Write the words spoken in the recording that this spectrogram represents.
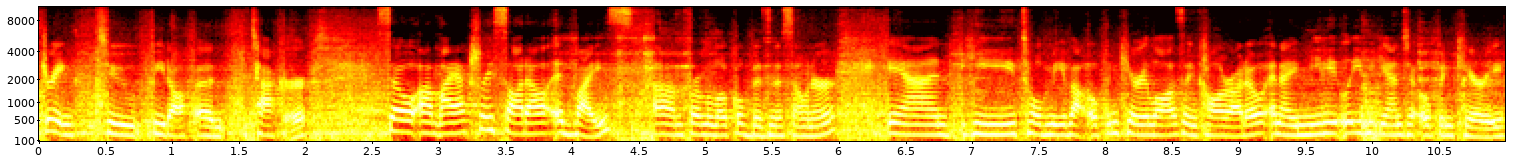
strength to feed off an attacker. So um, I actually sought out advice um, from a local business owner, and he told me about open carry laws in Colorado, and I immediately began to open carry.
